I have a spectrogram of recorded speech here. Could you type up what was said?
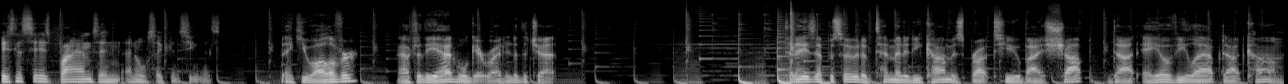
businesses, brands, and, and also consumers. Thank you, Oliver. After the ad, we'll get right into the chat. Today's episode of 10 Minute Ecom is brought to you by shop.aovlab.com.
